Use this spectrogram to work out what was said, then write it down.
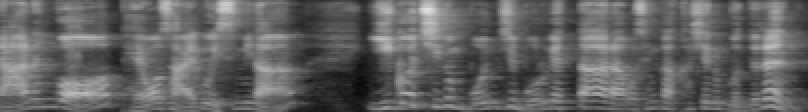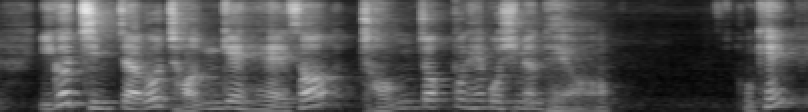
라는 거 배워서 알고 있습니다. 이거 지금 뭔지 모르겠다라고 생각하시는 분들은 이거 진짜로 전개해서 정적분 해보시면 돼요. 오케이?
